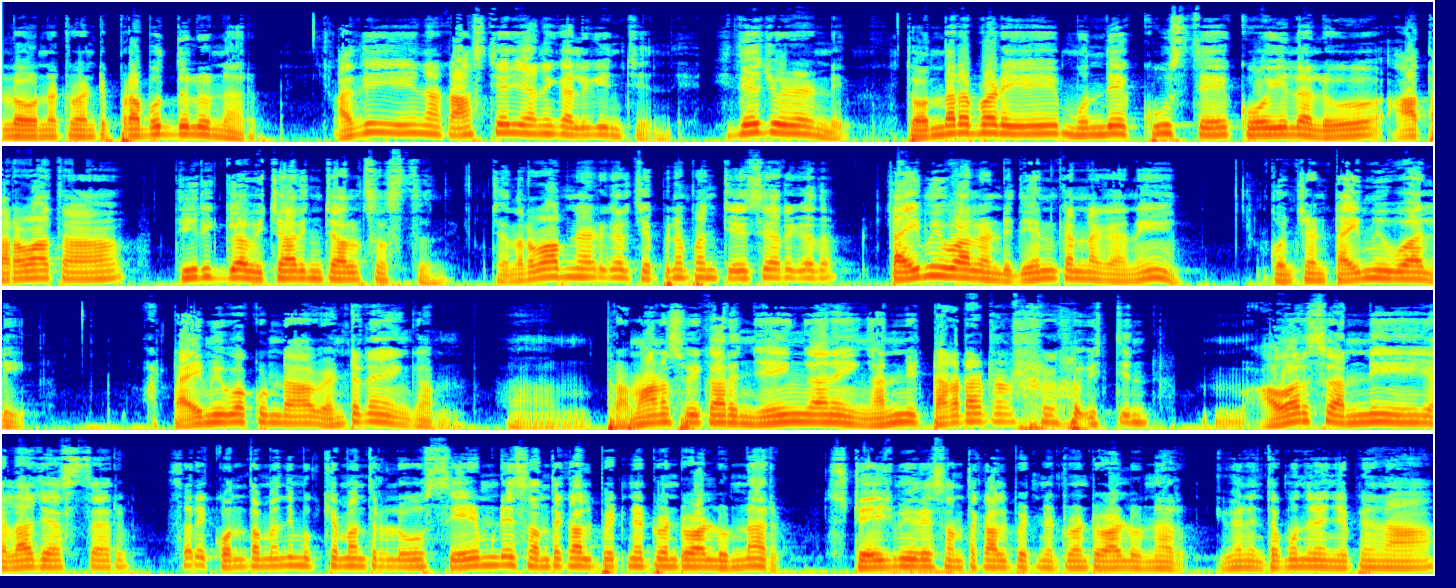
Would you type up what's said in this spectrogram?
లో ఉన్నటువంటి ప్రబుద్ధులు ఉన్నారు. అది నాకు ఆశ్చర్యాన్ని కలిగించింది. ఇదే చూడండి. తొందరపడి ముందే కూస్తే కోయిలలు ఆ తర్వాత తీరిగ్గా విచారించాల్సి వస్తుంది. చంద్రబాబు నాయుడు గారు చెప్పిన పని చేశారు కదా. టైం ఇవ్వాలండి దేనికన్నా కానీ కొంచెం టైం ఇవ్వాలి. టైం ఇవ్వకుండా వెంటనే ఇంకా ప్రమాణ స్వీకారం చేయంగానే ఇంక అన్ని టకటక విత్ ఇన్ అవర్స్ అన్నీ ఎలా చేస్తారు? సరే కొంతమంది ముఖ్యమంత్రులు సేమ్ డే సంతకాలు పెట్టినటువంటి వాళ్ళు ఉన్నారు. స్టేజ్ మీదే సంతకాలు పెట్టినటువంటి వాళ్ళు ఉన్నారు. ఈవెన్ ఇంతకుముందు నేను చెప్పిన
